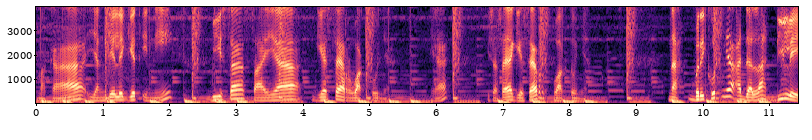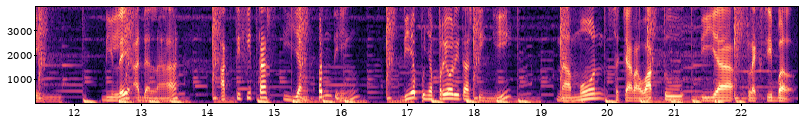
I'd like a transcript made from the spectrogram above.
Maka yang delegate ini bisa saya geser waktunya. Ya, bisa saya geser waktunya. Nah, berikutnya adalah delay. Delay adalah aktivitas yang penting, dia punya prioritas tinggi, namun secara waktu dia fleksibel.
